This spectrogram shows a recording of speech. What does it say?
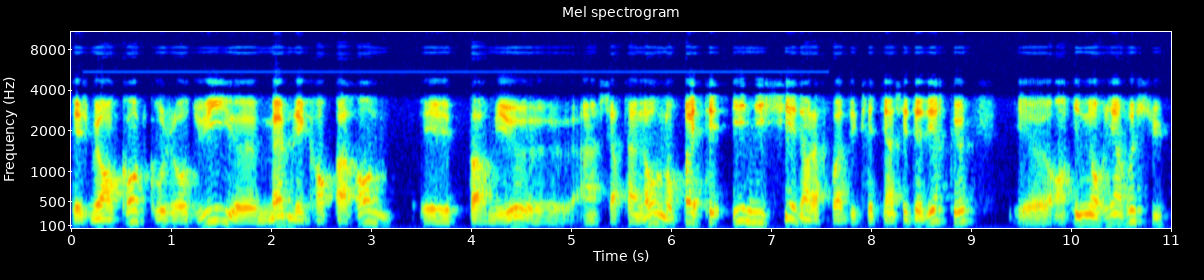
Et je me rends compte qu'aujourd'hui, euh, même les grands-parents, et parmi eux euh, un certain nombre, n'ont pas été initiés dans la foi des chrétiens. C'est-à-dire qu'ils euh, n'ont rien reçu.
